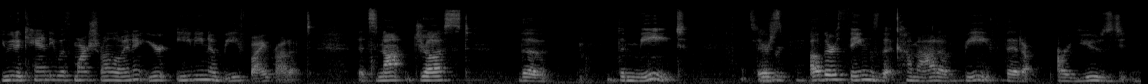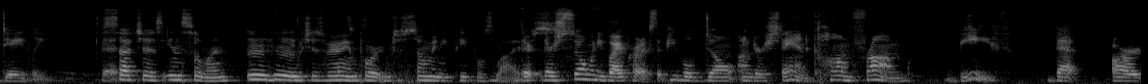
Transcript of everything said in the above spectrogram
you eat a candy with marshmallow in it, you're eating a beef byproduct. It's not just the the meat. It's There's everything. other things that come out of beef that are used daily such as insulin, mm-hmm. which is very important to so many people's lives. There, there's so many byproducts that people don't understand come from beef that are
